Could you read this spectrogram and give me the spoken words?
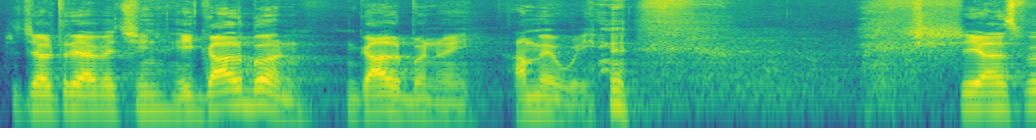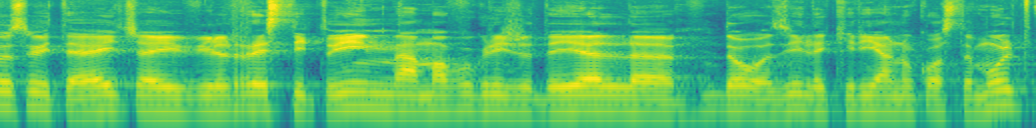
și cel treilea vecin, e galben, galben a meui. și am spus, uite, aici îl restituim, am avut grijă de el uh, două zile, chiria nu costă mult.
